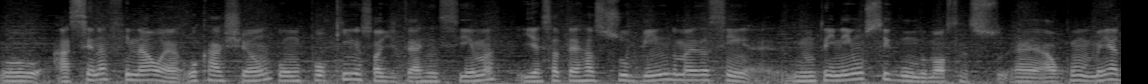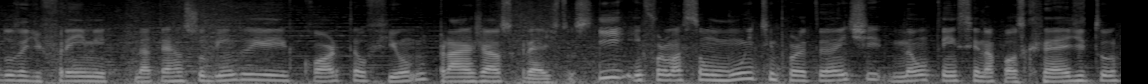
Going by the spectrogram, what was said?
o, a cena final é o caixão com um pouquinho só de terra em cima e essa terra subindo, mas assim, é, não tem nem um segundo, mostra é, alguma meia dúzia de frame da terra subindo e corta o filme pra já os créditos. E informação muito muito importante, não tem cena pós-crédito,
